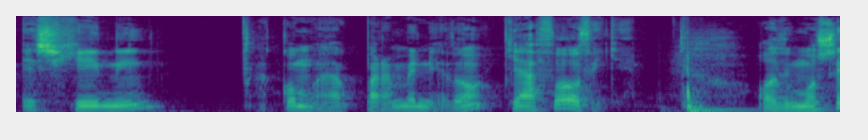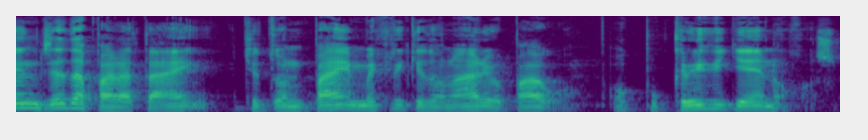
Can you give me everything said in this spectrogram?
Εσχήνη ακόμα παραμένει εδώ και αθώθηκε. Ο Δημοσένης δεν τα παρατάει και τον πάει μέχρι και τον Άριο Πάγο, όπου κρίθηκε ένοχος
